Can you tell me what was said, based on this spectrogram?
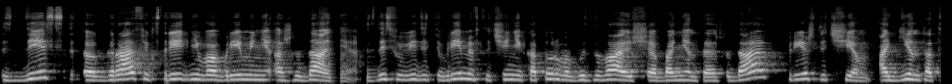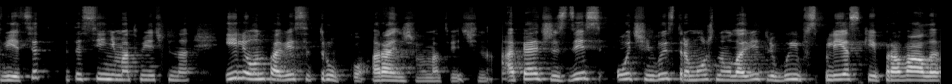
Здесь график среднего времени ожидания. Здесь вы видите время, в течение которого вызывающие абоненты ожидают, прежде чем агент ответит, это синим отмечено, или он повесит трубку, оранжевым отвечено. Опять же, здесь очень быстро можно уловить любые всплески и провалы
